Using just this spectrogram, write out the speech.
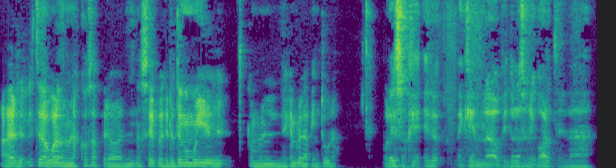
A ver, estoy de acuerdo en unas cosas, pero no sé, porque lo tengo muy como el ejemplo de la pintura. Por eso es que, es, que la pintura es el único arte. La,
